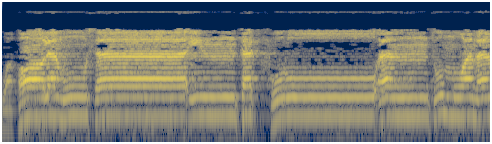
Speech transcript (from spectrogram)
وقال موسى إن تكفروا أنتم ومن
